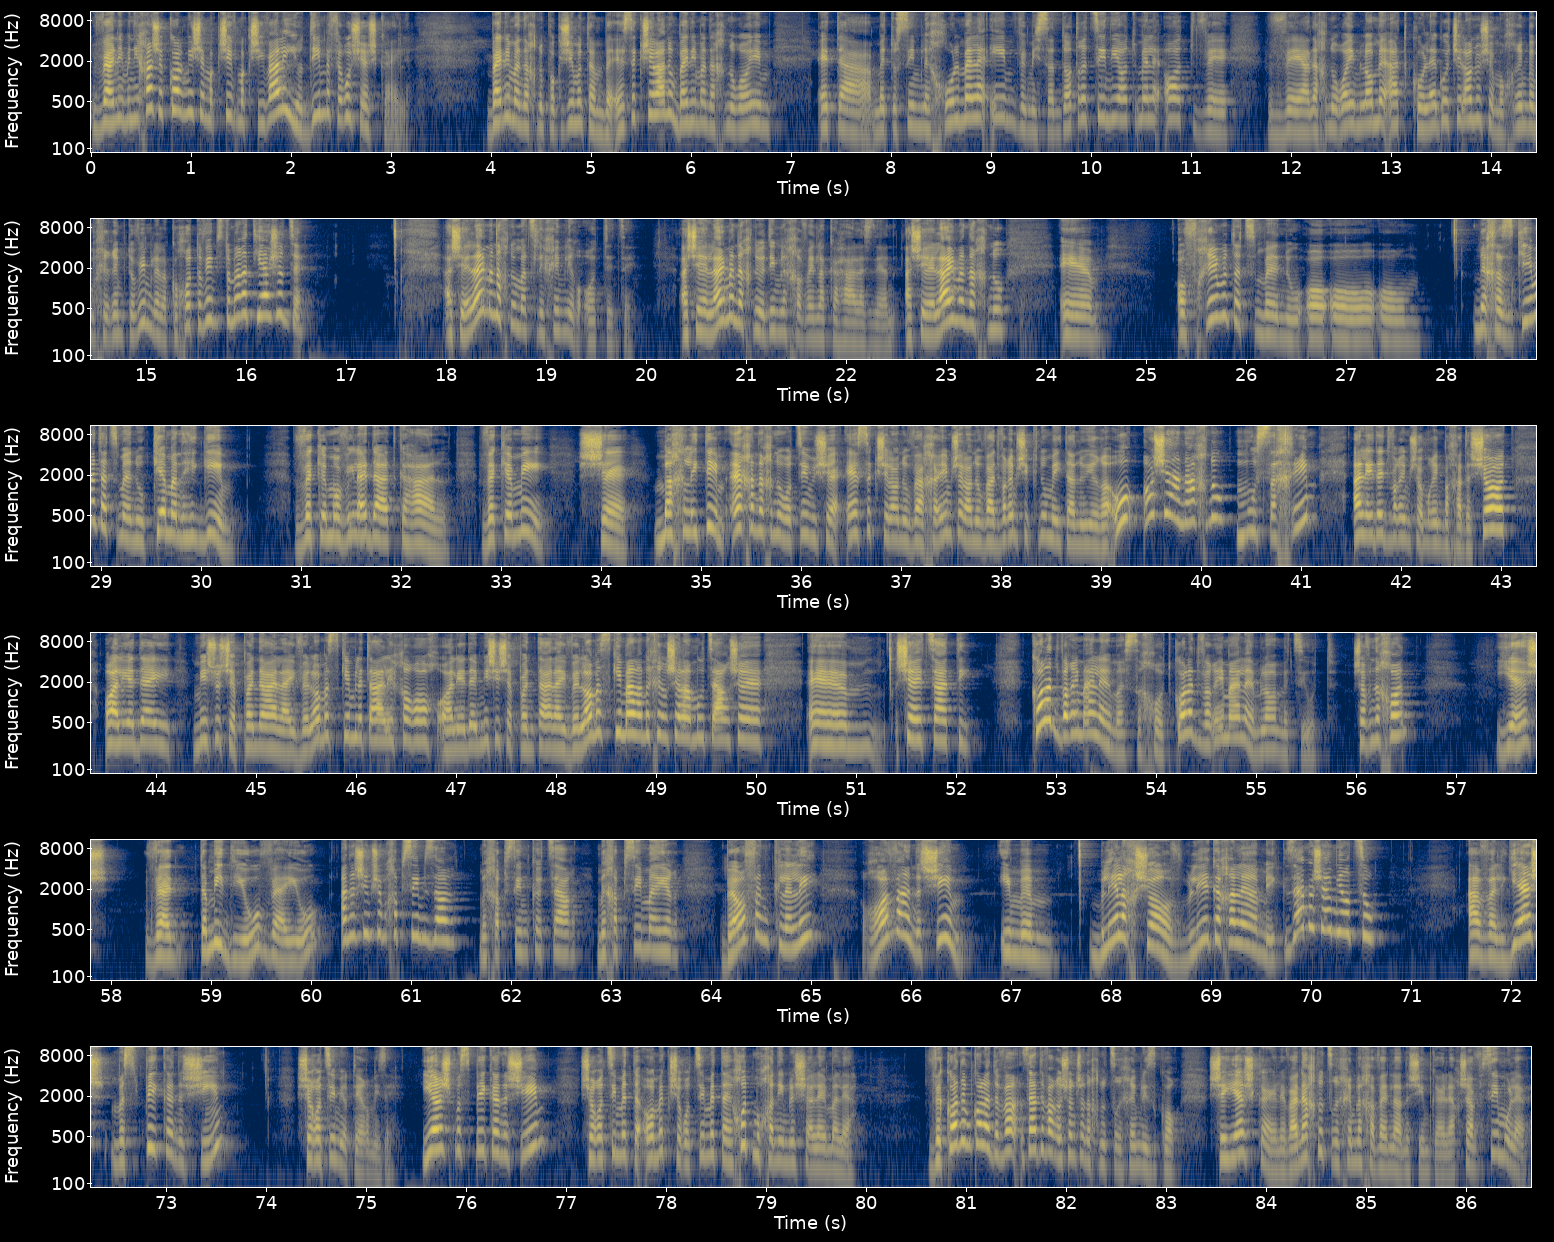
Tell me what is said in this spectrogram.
ואני מניחה שכל מי שמקשיב, מקשיבה לי, יודעים בפירוש שיש כאלה. בין אם אנחנו פוגשים אותם בעסק שלנו, בין אם אנחנו רואים את המטוסים לחו"ל מלאים ומסעדות רציניות מלאות ו... ואנחנו רואים לא מעט קולגות שלנו שמוכרים במחירים טובים ללקוחות טובים, זאת אומרת יש את זה. השאלה אם אנחנו מצליחים לראות את זה. השאלה אם אנחנו יודעים לכוון לקהל הזה. השאלה אם אנחנו אה, הופכים את עצמנו או, או, או מחזקים את עצמנו כמנהיגים וכמובילי דעת קהל, וכמי שמחליטים איך אנחנו רוצים שהעסק שלנו והחיים שלנו והדברים שיקנו מאיתנו ייראו, או שאנחנו מוסכים על ידי דברים שאומרים בחדשות, או על ידי מישהו שפנה אליי ולא מסכים לתהליך ארוך, או על ידי מישהי שפנתה אליי ולא מסכימה למחיר של המוצר ש... אמ, שהצעתי. כל הדברים האלה הם הסחות, כל הדברים האלה הם לא המציאות. עכשיו נכון, יש, ותמיד יהיו והיו, אנשים שמחפשים זול, מחפשים קצר, מחפשים מהיר. באופן כללי, רוב האנשים, אם הם בלי לחשוב, בלי ככה להעמיק, זה מה שהם ירצו. אבל יש מספיק אנשים שרוצים יותר מזה. יש מספיק אנשים שרוצים את העומק, שרוצים את האיכות, מוכנים לשלם עליה. וקודם כל, הדבר, זה הדבר הראשון שאנחנו צריכים לזכור, שיש כאלה, ואנחנו צריכים לכוון לאנשים כאלה. עכשיו, שימו לב,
